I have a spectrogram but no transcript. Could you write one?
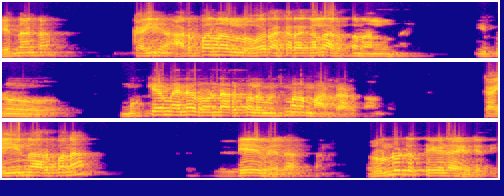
ఏంటంట కై అర్పణల్లో రకరకాల అర్పణలు ఉన్నాయి ఇప్పుడు ముఖ్యమైన రెండు అర్పణల గురించి మనం మాట్లాడుతూ. ఉంటాం కయ్యిన అర్పణ ఏవేల అర్పణ. రెండుట తేడా ఏంటిది?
